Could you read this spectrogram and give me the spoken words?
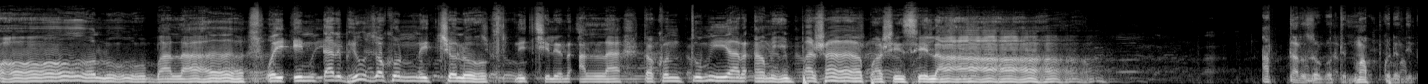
কলু বালা। ওই ইন্টারভিউ যখন নিচ্ছিল, নিচ্ছিলেন আল্লাহ, তখন তুমি আর আমি পাশাপাশি ছিলাম। আত্মার জগতে মাফ করে দিল।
